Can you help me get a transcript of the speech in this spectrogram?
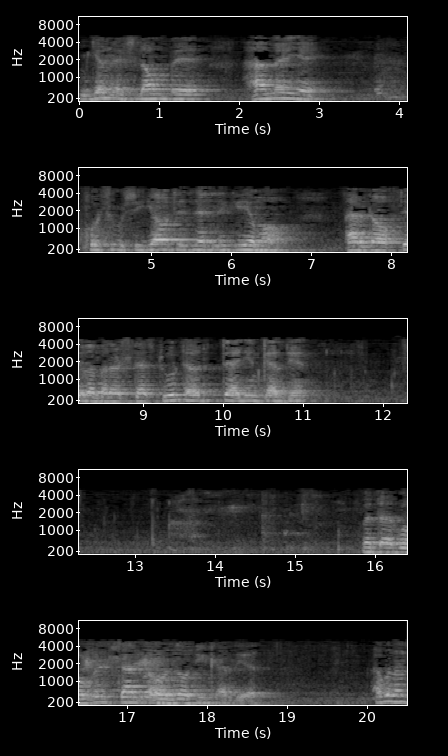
میگن اسلام به همه خصوصیات زندگی ما پرداخته و براش دستور تعیین کرده و در واقع سر آزادی کرده اولا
